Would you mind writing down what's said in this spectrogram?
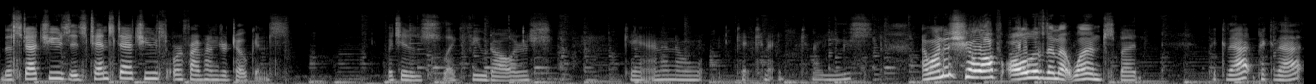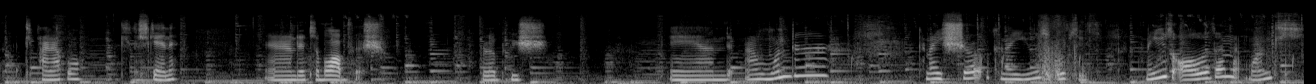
The statues is 10 statues or 500 tokens, which is like a few dollars. Okay, I don't know. Can, can I can I use? I want to show off all of them at once, but pick that, pick that. It's pineapple. It's skin, and it's a blobfish. Blobfish. And I wonder, can I show? Can I use? Oopsies. Can I use all of them at once?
